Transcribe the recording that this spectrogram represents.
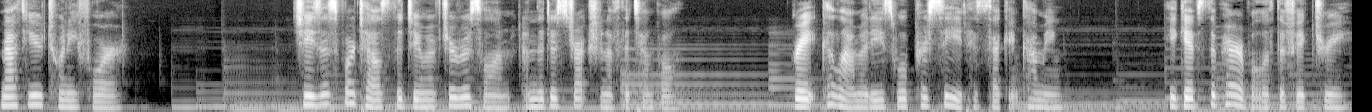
Matthew 24 Jesus foretells the doom of Jerusalem and the destruction of the temple. Great calamities will precede his second coming. He gives the parable of the fig tree.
